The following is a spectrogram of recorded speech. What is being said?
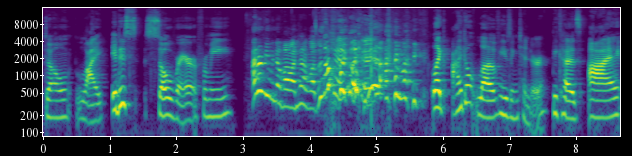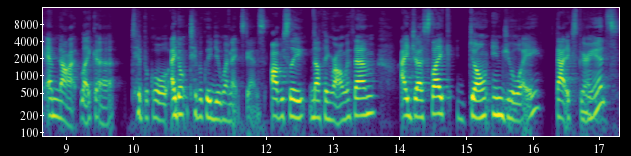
don't like. It is so rare for me. I don't even know if I want to talk about this. publicly. I'm like, like I don't love using Tinder because I am not like a typical. I don't typically do one night stands. Obviously, nothing wrong with them. I just like don't enjoy mm-hmm. that mm-hmm. experience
